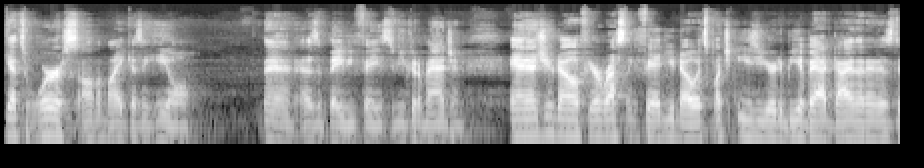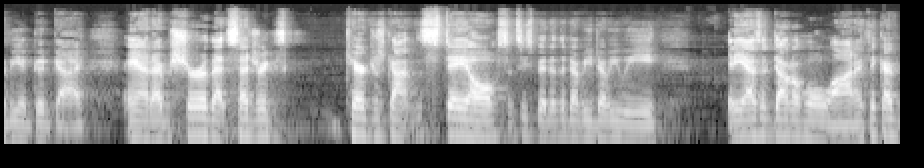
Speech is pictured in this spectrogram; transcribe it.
gets worse on the mic as a heel than as a babyface, if you could imagine. And as you know, if you're a wrestling fan, you know it's much easier to be a bad guy than it is to be a good guy. And I'm sure that Cedric's character's gotten stale since he's been in the WWE, and he hasn't done a whole lot. I think I've,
